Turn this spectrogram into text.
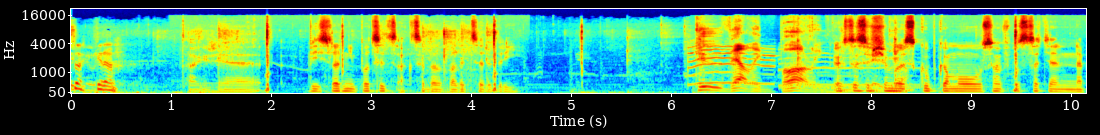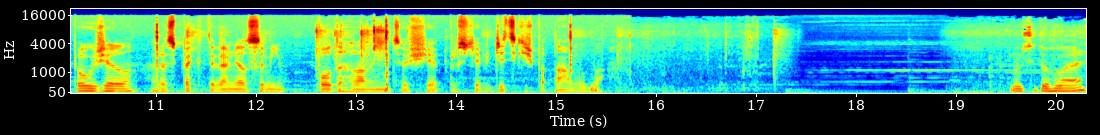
Sakra. takže výsledný pocit z akce byl velice dobrý. Jak jste si všimli, skupkamu jsem v podstatě nepoužil, respektive měl jsem jí pod hlavní, což je prostě vždycky špatná volba. Vem si tohle,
